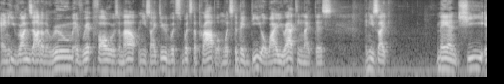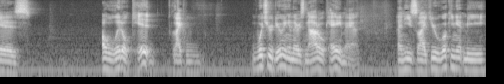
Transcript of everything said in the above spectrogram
And he runs out of the room. And Rip follows him out, and he's like, "Dude, what's what's the problem? What's the big deal? Why are you acting like this?" And he's like, "Man, she is a little kid. Like, what you're doing in there is not okay, man." And he's like, "You're looking at me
